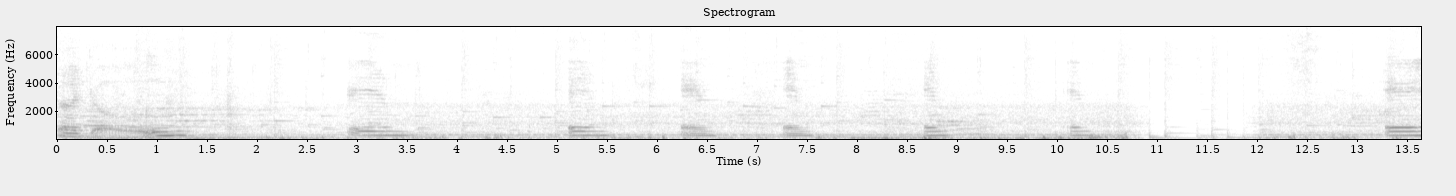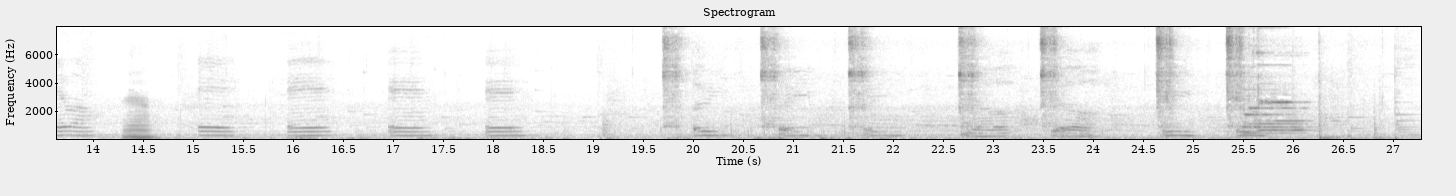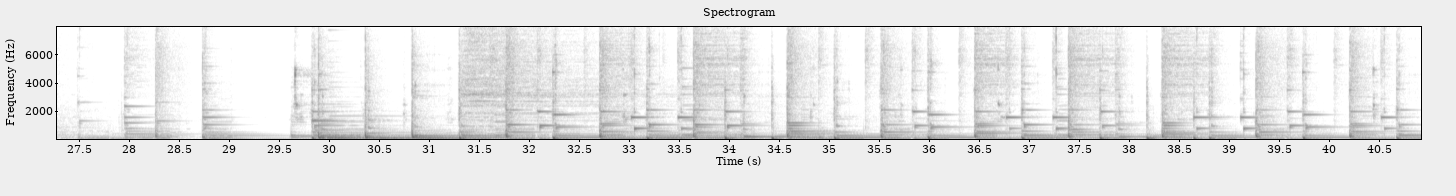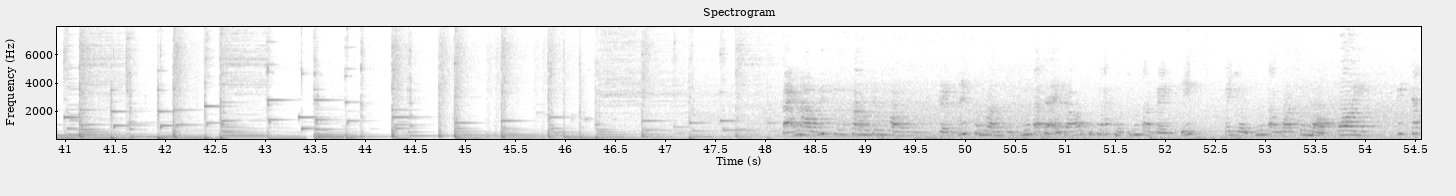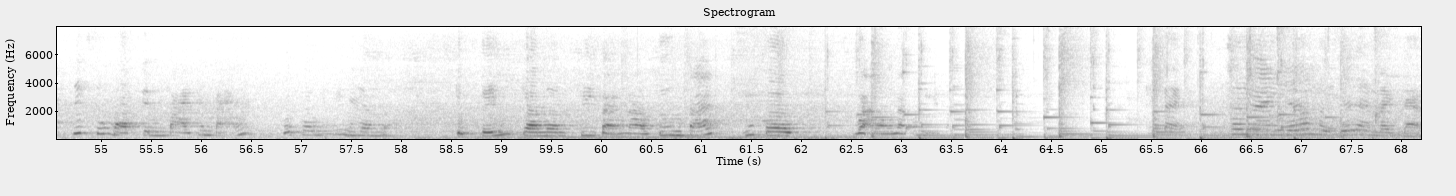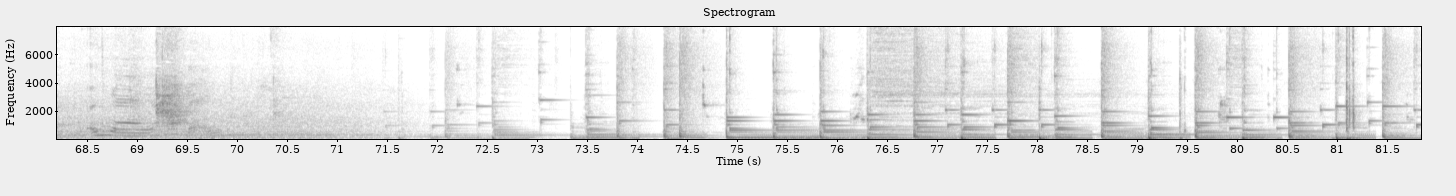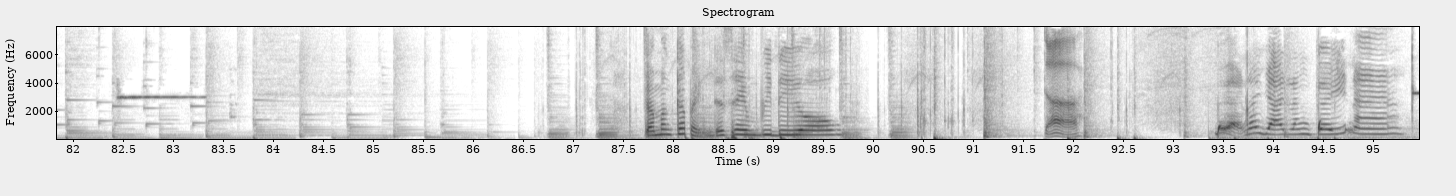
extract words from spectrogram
There hello. Yeah, bài viết chưa xong trên phần rèn viết của mình thì chúng ta để đó chút lát nữa chúng ta rèn tiếp bây giờ chúng ta qua số 1 coi cái cách viết số 1 trình bày trên bảng của cô như thế nào dạ. trực tuyến cho nên khi bạn nào tương tác với cô và là có Cảm ơn các bạn đã xem video. Dạ. Các bạn nó ra đăng ký nè.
